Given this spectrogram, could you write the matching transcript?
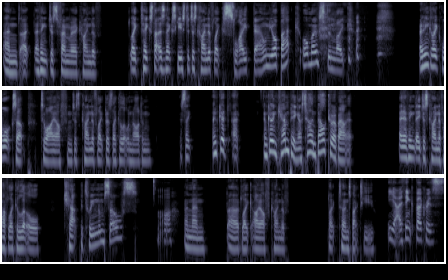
And I, I think just Femra kind of like takes that as an excuse to just kind of like slide down your back almost and like I think like walks up to Iof and just kind of like does like a little nod and it's like, "I'm good. I, I'm going camping. I was telling Belka about it." And I think they just kind of have like a little chat between themselves. Oh. and then uh, like Iof kind of like turns back to you. Yeah, I think Belka is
